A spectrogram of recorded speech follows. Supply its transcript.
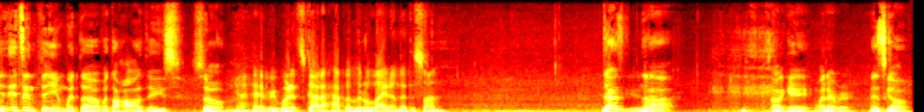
It, it's in theme with the with the holidays. So Yeah, everyone has got to have a little light under the sun. that's not okay. Whatever. Let's go.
